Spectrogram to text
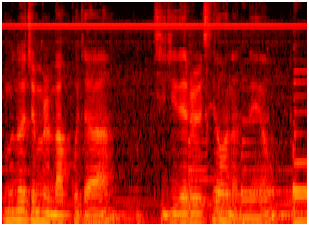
무너짐을 막고자 지지대를 세워놨네요.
